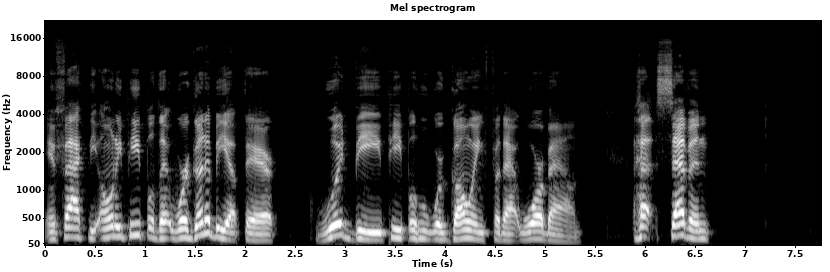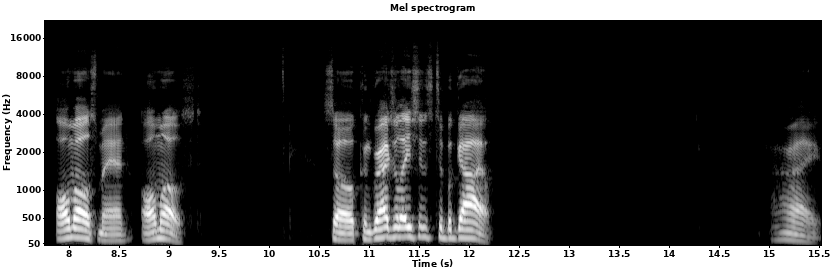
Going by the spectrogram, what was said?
In fact, the only people that were going to be up there would be people who were going for that Warbound. Seven, almost, man, almost. So, congratulations to Beguile. All right,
